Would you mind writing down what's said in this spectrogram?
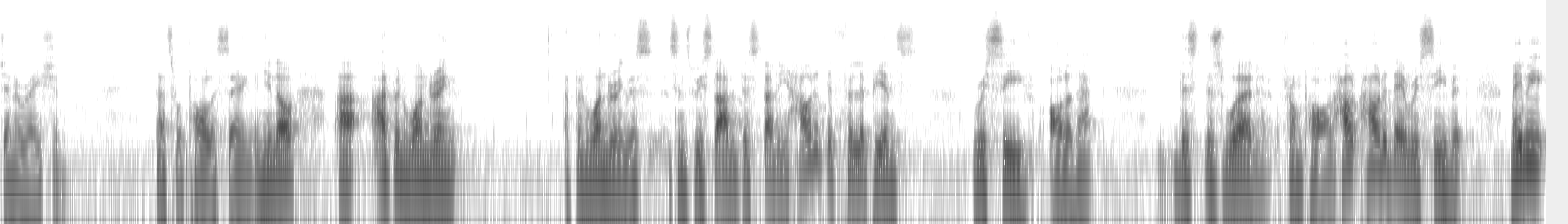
generation. That's what Paul is saying. And you know, uh, I've been wondering, I've been wondering this since we started this study. How did the Philippians receive all of that? This, this word from Paul. How, how did they receive it? Maybe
